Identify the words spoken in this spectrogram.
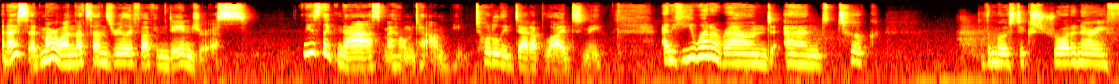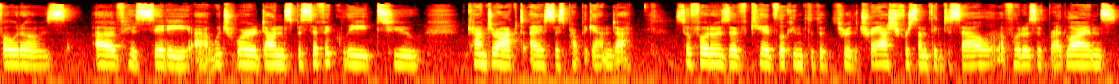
And I said, Marwan, that sounds really fucking dangerous. And he's like, Nah, it's my hometown. He totally dead up lied to me. And he went around and took the most extraordinary photos of his city, uh, which were done specifically to counteract ISIS propaganda. So photos of kids looking through the, through the trash for something to sell, uh, photos of bread lines,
